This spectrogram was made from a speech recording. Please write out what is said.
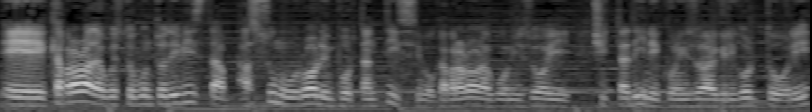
e Caprarola da questo punto di vista assume un ruolo importantissimo, Caprarola con i suoi cittadini e con i suoi agricoltori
